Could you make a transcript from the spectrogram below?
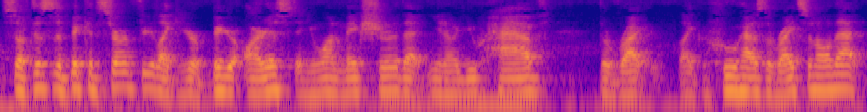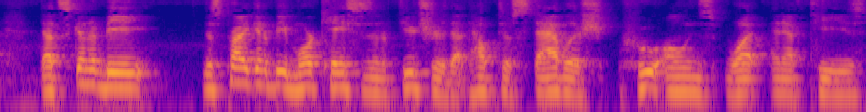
So if this is a big concern for you, like you're a bigger artist and you want to make sure that you know you have the right, like who has the rights and all that, that's going to be there's probably going to be more cases in the future that help to establish who owns what NFTs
